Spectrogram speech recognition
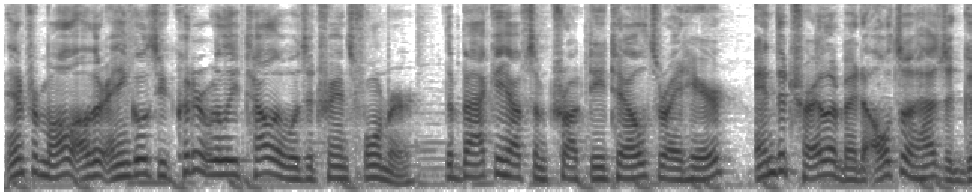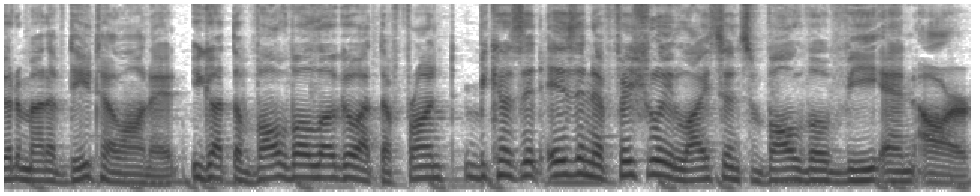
And from all other angles, you couldn't really tell it was a Transformer. The back you have some truck details right here. And the trailer bed also has a good amount of detail on it. You got the Volvo logo at the front because it is an officially licensed Volvo VNR.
